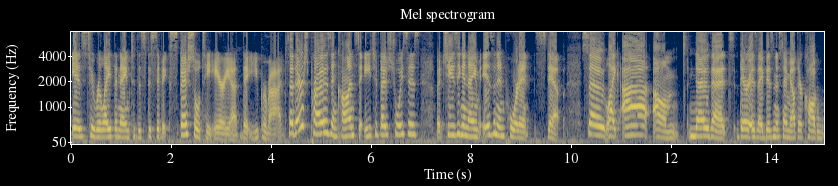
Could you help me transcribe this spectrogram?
is to relate the name to the specific specialty area that you provide. So there's pros and cons to each of those choices, but choosing a name is an important step. So, like, I um, know that there is a business name out there called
